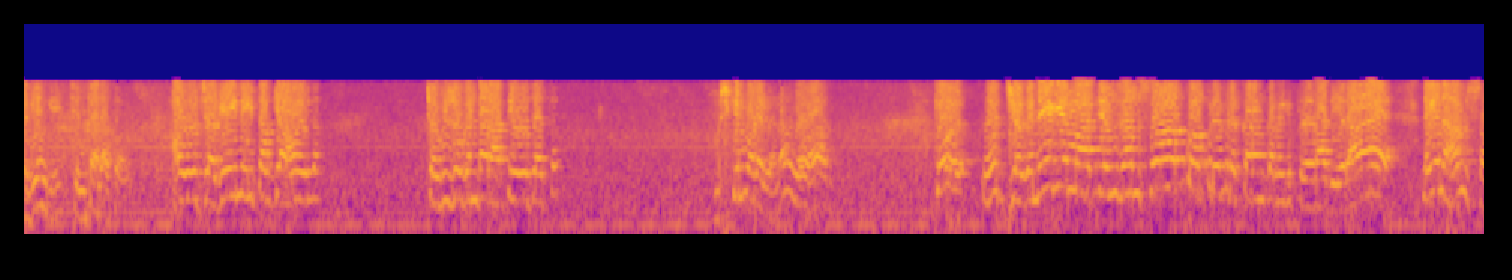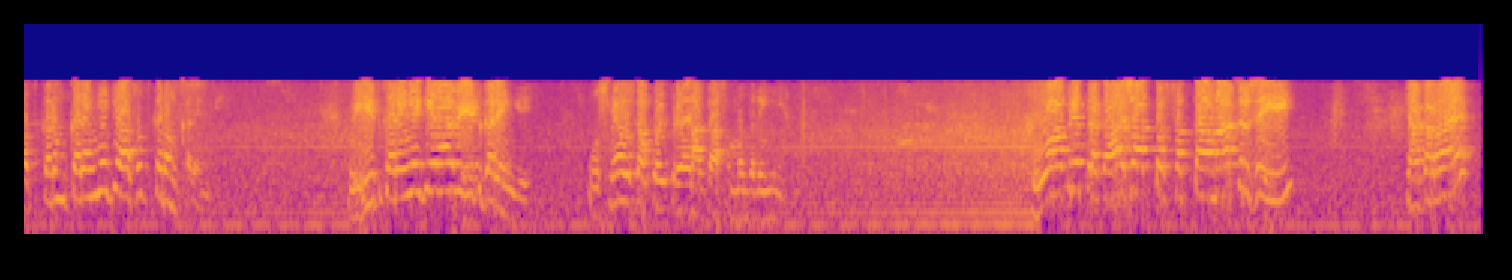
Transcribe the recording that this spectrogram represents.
जगेंगे, चिंता ना करो। और वो जगे ही नहीं, तब क्या होएगा? चौबीसों घंटा रात हो जाए तो? मुश्किल पड़ेगा ना व्यवहार। तो वो जगने के माध्यम से हम सबको अपने अपने कर्म करने की प्रेरणा दे रहा है। लेकिन हम सत्कर्म करेंगे कि असत्कर्म करेंगे? विहित करेंगे कि अविहित करेंगे? उसमें उसका कोई प्रेरणा का संबंध नहीं है। वो अपने प्रकाशात्मक सत्ता मात्र से ही क्या कर रहा है?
